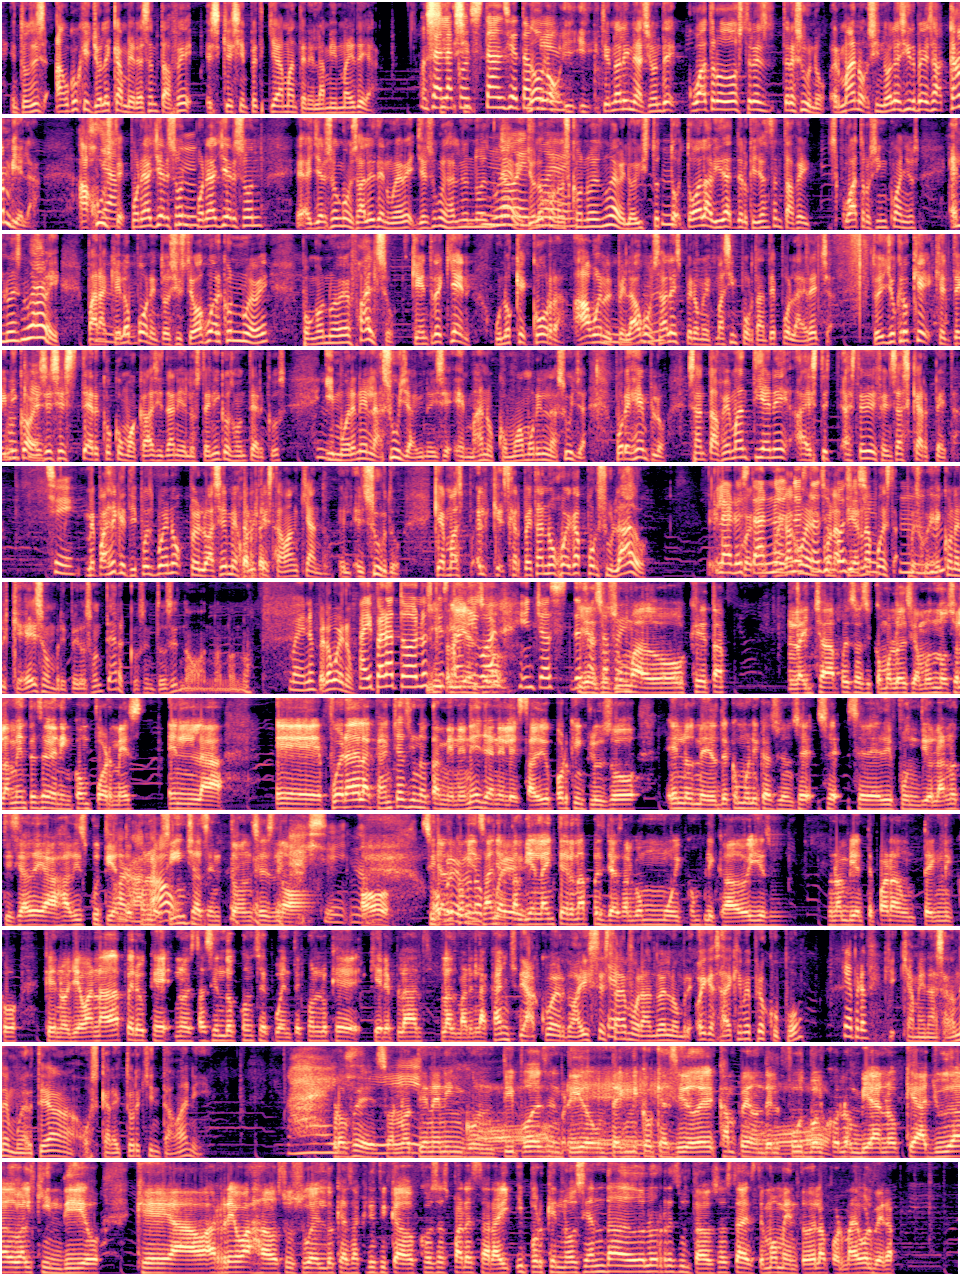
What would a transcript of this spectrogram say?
Entonces, algo que yo le cambiaría a Santa Fe es que siempre quiera mantener la misma idea. O sea, Sí, la sí. constancia también. No, no, y, y tiene una alineación de 4-2-3-1. Hermano, si no le sirve esa, cámbiela. Ajuste, Ya. pone a Gerson, Mm. pone a Gerson, eh, Gerson González de 9. Gerson González no es No 9. es Yo lo conozco, no es 9. Lo he visto to- Mm. toda la vida de lo que ya en Santa Fe, 4 o 5 años. Él no es 9. ¿Para qué lo Mm. pone? Entonces, si usted va a jugar con 9, ponga un 9 falso. ¿Que entre quién? Uno que corra. Ah, bueno, el pelado González, pero es más importante por la derecha. Entonces, yo creo que, que el técnico Ok. a veces es terco, como acaba de decir Daniel. Los técnicos son tercos y mueren en la suya. Y uno dice, hermano, ¿cómo va a morir en la suya? Por ejemplo, Santa Fe mantiene a este, a este defensa Escarpeta. Sí. Me parece que el tipo es bueno, pero lo hace mejor el que Scarpeta. está banqueando, el, el zurdo. Que además el que Escarpeta no juega por su lado. Eh, Claro está, no- juega no con, está el- en su con la pierna puesta. Pues juegue con el que es, hombre, pero son tercos. Entonces, no, no, no, no. Bueno, Pero bueno. ahí para todos los que Y- están y eso- igual, hinchas de y Santa eso Fe. sumado que también la hinchada, pues así como lo decíamos, no solamente se ven inconformes en la eh, fuera de la cancha, sino también en ella, en el estadio, porque incluso en los medios de comunicación se, se, se difundió la noticia de Aja discutiendo con los hinchas, entonces no. Ay, sí, no. no. Si ya se uno comienza a no dañar puede. también la interna, pues ya es algo muy complicado y es un ambiente para un técnico que no lleva nada, pero que no está siendo consecuente con lo que quiere pla- plasmar en la cancha. De acuerdo, ahí se está demorando el nombre. Oiga, ¿sabe qué me preocupó? ¿Qué, profe? Que, que amenazaron de muerte a Oscar Héctor Quintabani. Ay, Profe, eso no tiene ningún tipo de sentido. Un técnico que ha sido el campeón del fútbol colombiano, que ha ayudado al Quindío, que ha rebajado su sueldo, que ha sacrificado cosas para estar ahí y porque no se han dado los resultados hasta este momento de la forma de volver a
